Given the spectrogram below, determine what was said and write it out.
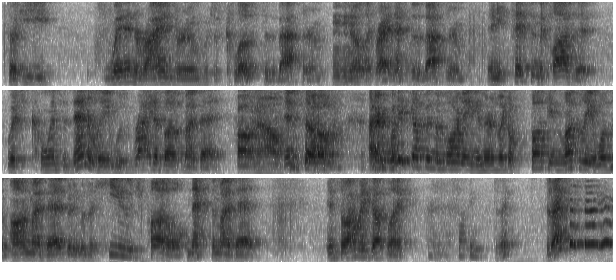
So he went into Ryan's room, which was close to the bathroom, Mhm. you know, like right next to the bathroom, and he pissed in the closet, which coincidentally was right above my bed. Oh no. And so I wake up in the morning and there's like a fucking. Luckily, it wasn't on my bed, but it was a huge puddle next to my bed. And so I wake up like, "Oh, did I fucking did I did I piss down here?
